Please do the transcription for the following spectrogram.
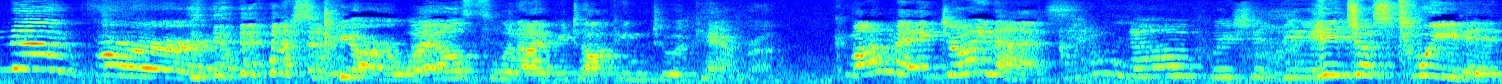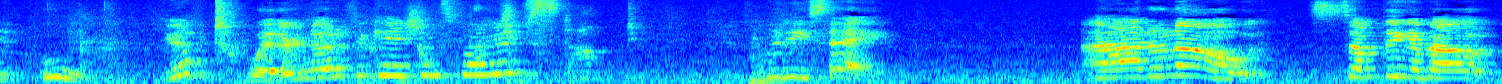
Never! of course we are. Why else would I be talking to a camera? Come on, Meg, join us. I don't know if we should be. He just tweeted. Ooh, You have Twitter notifications for him? stop. What did he say? I don't know. Something about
